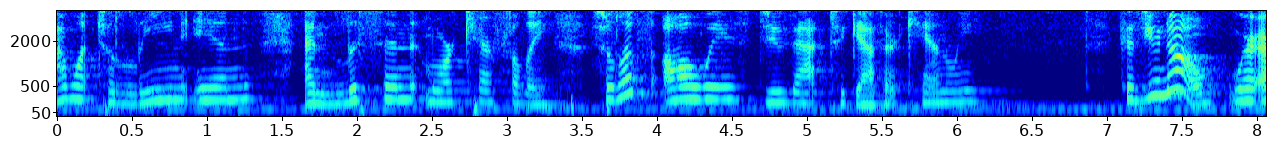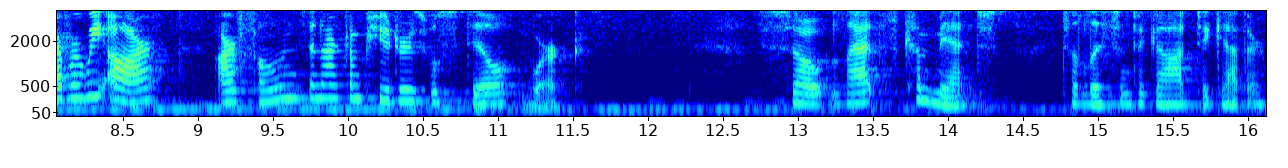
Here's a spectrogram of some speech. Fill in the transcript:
I want to lean in and listen more carefully. So let's always do that together, can we? Because you know, wherever we are, our phones and our computers will still work. So let's commit to listen to God together.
